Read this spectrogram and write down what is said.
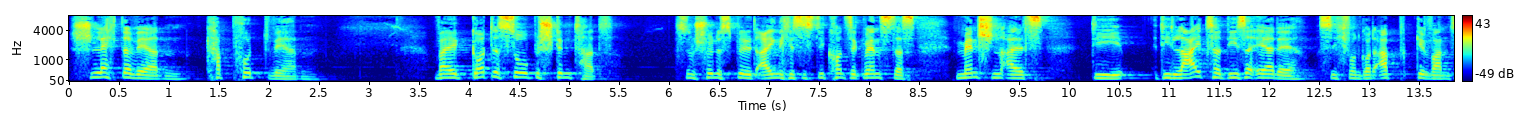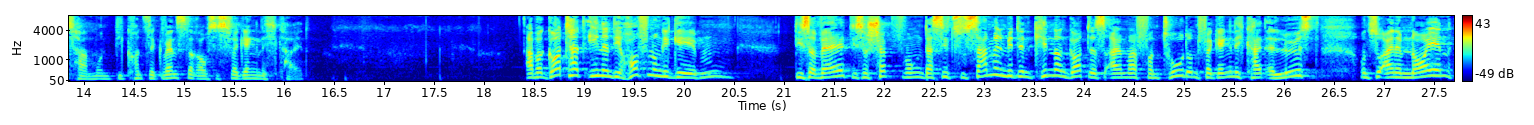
schlechter werden, kaputt werden, weil Gott es so bestimmt hat. Das ist ein schönes Bild. Eigentlich ist es die Konsequenz, dass Menschen als die, die Leiter dieser Erde sich von Gott abgewandt haben und die Konsequenz daraus ist Vergänglichkeit. Aber Gott hat ihnen die Hoffnung gegeben, dieser Welt, dieser Schöpfung, dass sie zusammen mit den Kindern Gottes einmal von Tod und Vergänglichkeit erlöst und zu einem neuen,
